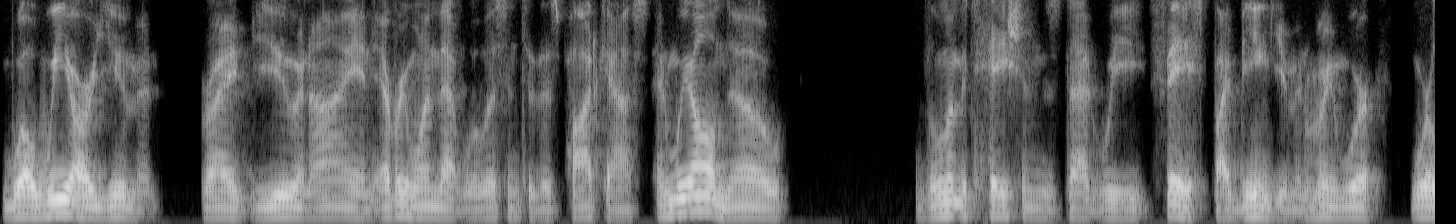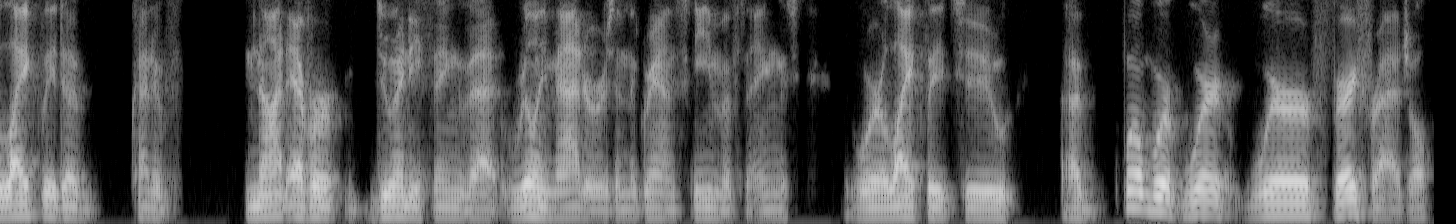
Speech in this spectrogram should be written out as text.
well we are human right you and i and everyone that will listen to this podcast and we all know the limitations that we face by being human. I mean, we're we're likely to kind of not ever do anything that really matters in the grand scheme of things. We're likely to, uh, well, we're we're we're very fragile.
